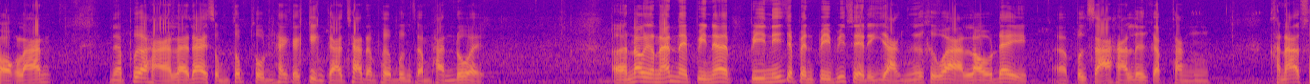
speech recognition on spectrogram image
ออกร้านเพื่อหารายได้สมทบทุนให้กับกิ่งกาชาติอำเภอบึงสัมพันธ์ด้วยนอกจากนั้นในปีนี้ปีนี้จะเป็นปีพิเศษอีกอย่างนึงก็คือว่าเราได้ปรึกษาหารือกับทางคณะส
